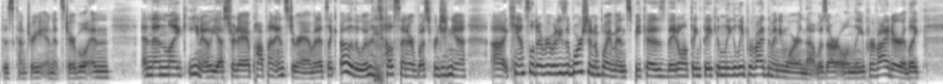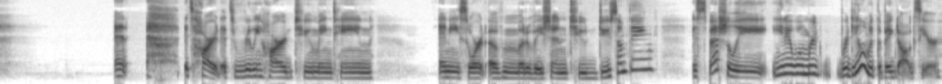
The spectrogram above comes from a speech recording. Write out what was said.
this country, and it's terrible. And and then like you know, yesterday I pop on Instagram, and it's like, oh, the Women's Health Center of West Virginia uh, canceled everybody's abortion appointments because they don't think they can legally provide them anymore, and that was our only provider. Like and it's hard. It's really hard to maintain any sort of motivation to do something, especially you know when we're we're dealing with the big dogs here.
